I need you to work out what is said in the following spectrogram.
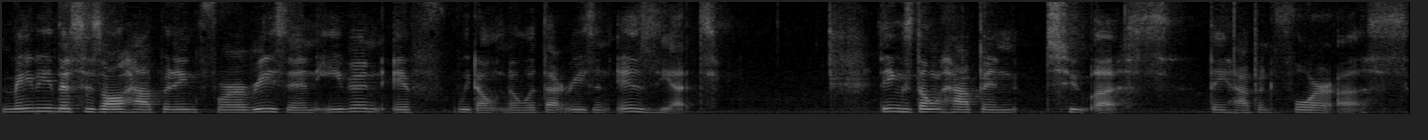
maybe this is all happening for a reason, even if we don't know what that reason is yet. Things don't happen to us, they happen for us.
